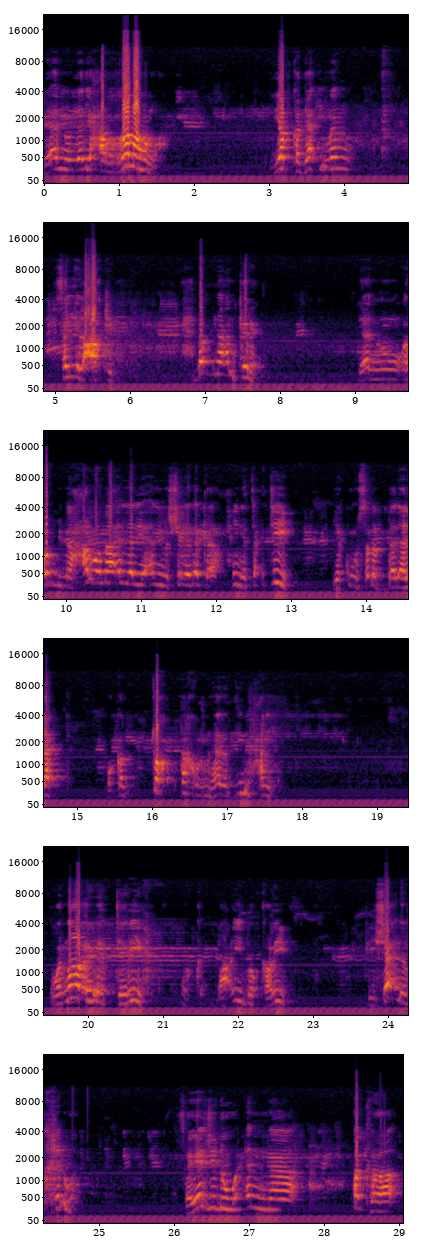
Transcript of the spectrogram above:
لأنه الذي حرمه الله يبقى دائما سيء العاقبة. أحببنا أم كره لأنه ربي ما حرم إلا لأن الشيء ذاك حين تأتيه يكون سبب بلالك وقد تخرج من هذا الدين الحنيف. والنظر إلى التاريخ البعيد والقريب في شأن الخلوة. سيجد أن أكثر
